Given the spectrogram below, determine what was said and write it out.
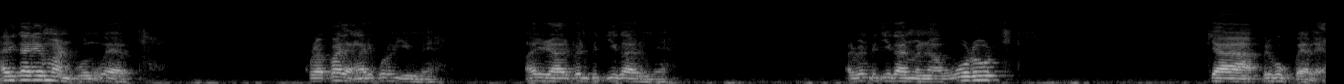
അരിക്കാരെ മൺപൂൺ വേർ കുഴപ്പമില്ല അരിക്കൂടെ ചെയ്യുമേ അരി അരപ്പൻ പിച്ചിക്കാരുമേ അരപ്പൻ പിച്ചിക്കാരുമെന്ന ഓടോ ചാ ഒരു കുപ്പയല്ലേ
